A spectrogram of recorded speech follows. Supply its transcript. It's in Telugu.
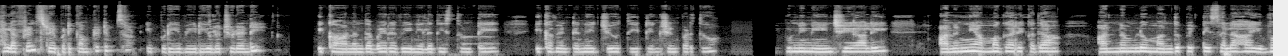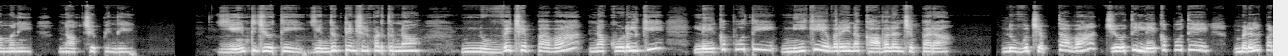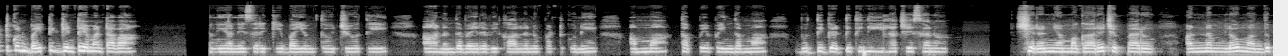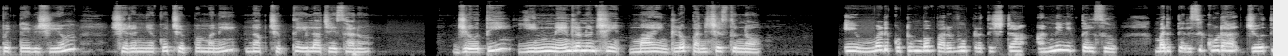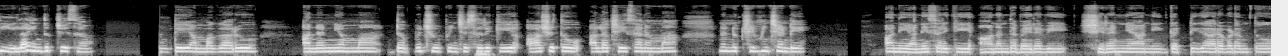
హలో ఫ్రెండ్స్ రేపటి కంప్లీట్ ఎపిసోడ్. ఇప్పుడు ఈ వీడియోలో చూడండి. ఇక ఆనంద భైరవి నిలదీస్తుంటే ఇక వెంటనే జ్యోతి టెన్షన్ పడుతూ ఇప్పుడు నేను ఏం చేయాలి? అనన్య అమ్మగారే కదా అన్నంలో మందు పెట్టే సలహా ఇవ్వమని నాకు చెప్పింది. ఏంటి జ్యోతి ఎందుకు టెన్షన్ పడుతున్నావు? నువ్వే చెప్పావా నా కోడలికి? లేకపోతే నీకే ఎవరైనా కావాలని చెప్పారా? నువ్వు చెప్తావా? జ్యోతి లేకపోతే మెడల్ పట్టుకొని బయటికి గెంటేయమంటావా? అని అనేసరికి భయంతో జ్యోతి ఆనంద భైరవి కాళ్ళను పట్టుకుని అమ్మ తప్పైపోయిందమ్మా బుద్ధి గడ్డి తిని ఇలా చేశాను. శరణ్యమ్మగారే చెప్పారు అన్నంలో మందు పెట్టే విషయం శరణ్యకు చెప్పమని నాకు చెప్తే ఇలా చేశాను. జ్యోతి ఇన్నేండ్ల నుంచి మా ఇంట్లో పనిచేస్తున్నావు ఈ ఉమ్మడి కుటుంబ పరువు ప్రతిష్ట అన్నీ నీకు తెలుసు. మరి తెలిసి కూడా జ్యోతి ఇలా ఎందుకు చేశావు? అంటే అమ్మగారు అనన్యమ్మ డబ్బు చూపించేసరికి ఆశతో అలా చేశానమ్మా నన్ను క్షమించండి అని అనేసరికి ఆనంద భైరవి శరణ్య అని గట్టిగా అరవడంతో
